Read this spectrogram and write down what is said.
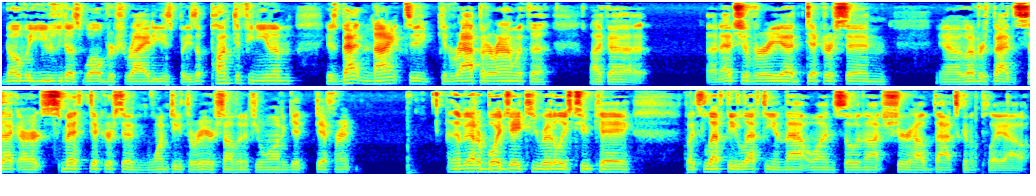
Nova usually does well versus righties, but he's a punt if you need him. He was batting ninth, so you can wrap it around with a like a an Echeverria, Dickerson, you know, whoever's batting second, or Smith, Dickerson, one, two, three, or something if you want to get different. And then we got our boy JT Riddle. He's 2K, but it's lefty lefty in that one, so we're not sure how that's going to play out.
